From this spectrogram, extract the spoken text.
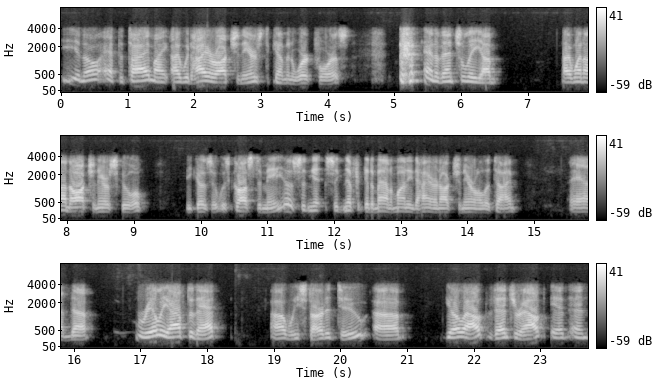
you know, at the time, I, I would hire auctioneers to come and work for us and eventually, um, I went on to auctioneer school because it was costing me a significant amount of money to hire an auctioneer all the time. And uh, really, after that, uh, we started to uh, go out, venture out, and, and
